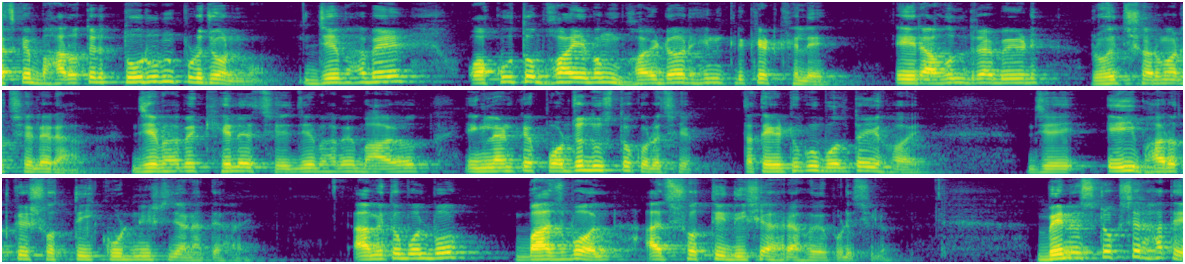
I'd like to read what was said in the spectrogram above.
আজকে ভারতের তরুণ প্রজন্ম যেভাবে অকুত ভয় এবং ভয়ডরহীন ক্রিকেট খেলে, এই রাহুল দ্রাবিড়, রোহিত শর্মার ছেলেরা যেভাবে খেলেছে, যেভাবে ভারত ইংল্যান্ডকে পর্যদুস্ত করেছে, তাতে এটুকু বলতেই হয় যে এই ভারতকে সত্যিই কুর্নিশ জানাতে হয়। আমি তো বলব, বাজবল আজ সত্যি দিশেহারা হয়ে পড়েছিল। বেন স্টোকসের হাতে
